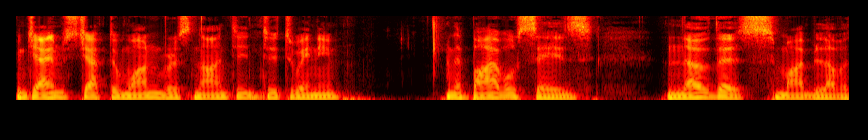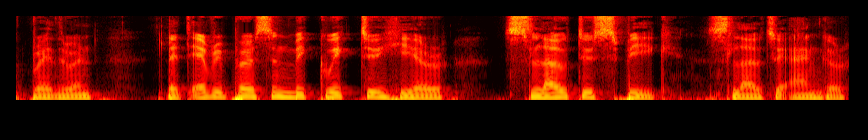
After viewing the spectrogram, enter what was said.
In James chapter 1 verse 19 to 20, the Bible says, Know this, my beloved brethren, let every person be quick to hear, slow to speak, slow to anger.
